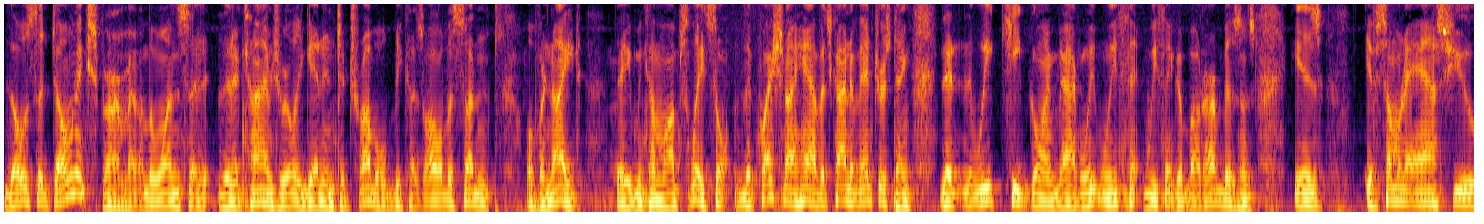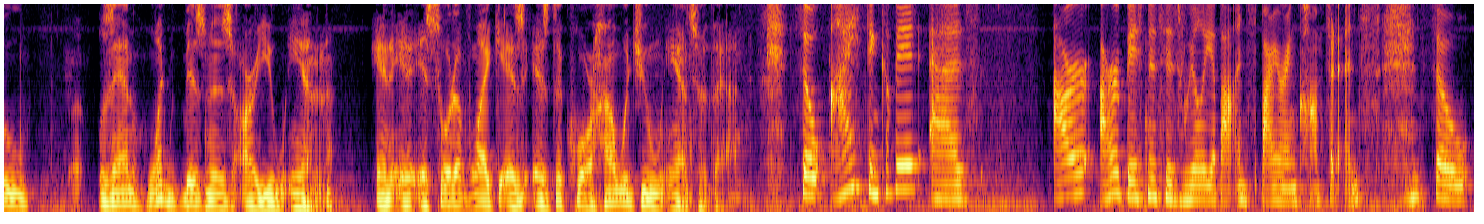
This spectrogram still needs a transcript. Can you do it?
Those that don't experiment are the ones that that at times really get into trouble because all of a sudden, overnight, they become obsolete. So the question I have, it's kind of interesting that, that we keep going back. We we think we think about our business is if someone asks you, uh, Lizanne, what business are you in? And it- it's sort of like as as the core. How would you answer that? So I think of it as our our business is really about inspiring confidence. So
